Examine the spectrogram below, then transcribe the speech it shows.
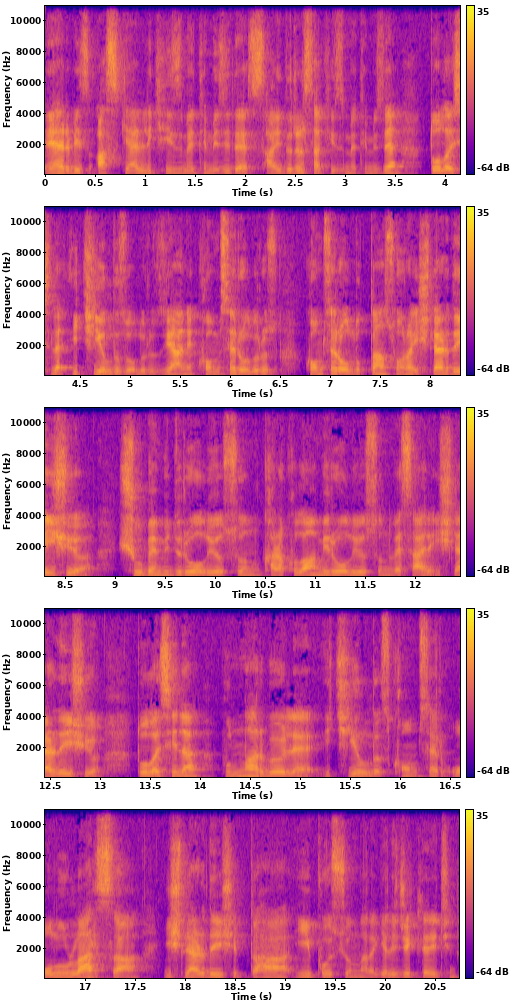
eğer biz askerlik hizmetimizi de saydırırsak hizmetimize dolayısıyla iki yıldız oluruz. Yani komiser oluruz. Komiser olduktan sonra işler değişiyor. Şube müdürü oluyorsun, karakol amiri oluyorsun vesaire işler değişiyor. Dolayısıyla bunlar böyle iki yıldız komiser olurlarsa işler değişip daha iyi pozisyonlara gelecekleri için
